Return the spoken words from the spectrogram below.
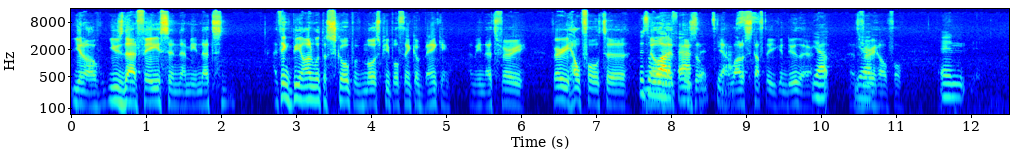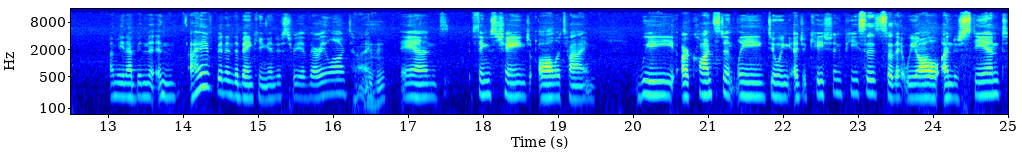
you know use that face and I mean that's I think beyond what the scope of most people think of banking. I mean that's very very helpful to There's a know lot that of there's facets, A, yeah, a lot of stuff that you can do there. Yep. That's yep. very helpful. And I mean, I've been in, I have been in the banking industry a very long time, Mhm. and things change all the time. We are constantly doing education pieces so that we all understand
